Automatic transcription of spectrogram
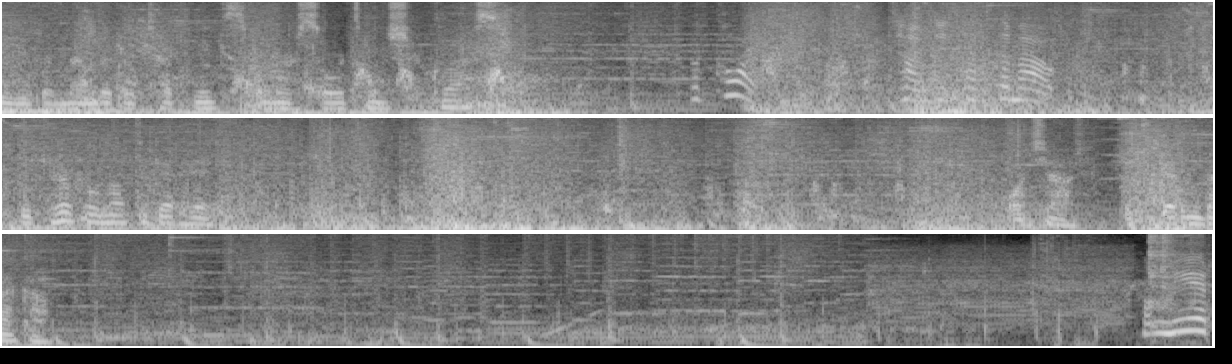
Do you remember the techniques from our swordsmanship class? Of course. Time to test them out. Be careful not to get hit. Watch out, it's getting back up. Come here.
